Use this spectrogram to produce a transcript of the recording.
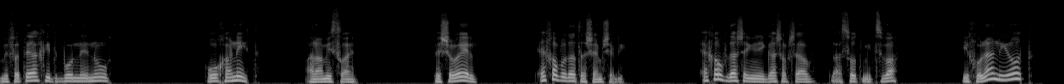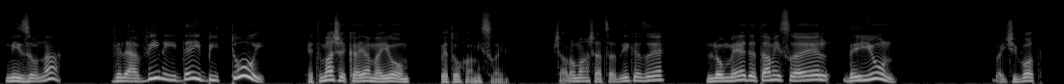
מפתח התבוננות רוחנית על עם ישראל, ושואל, איך עבודת השם שלי? איך העובדה שאני ניגש עכשיו לעשות מצווה יכולה להיות ניזונה ולהביא לידי ביטוי את מה שקיים היום בתוך עם ישראל? אפשר לומר שהצדיק הזה לומד את עם ישראל בעיון, בישיבות,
